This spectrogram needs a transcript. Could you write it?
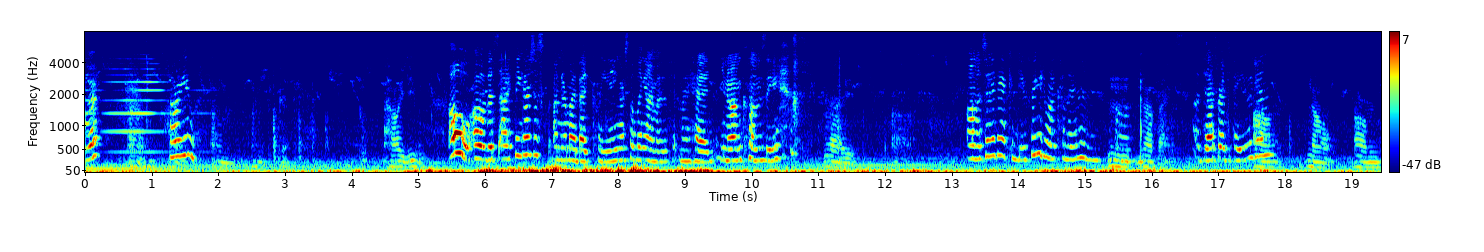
are you? Um, I'm good. How are you? Oh, oh, this. I think I was just under my bed cleaning or something. and I might have hit my head. You know, I'm clumsy. Right. Uh, um, is there anything I can do for you? Do you want to come in and? mm, Um, no thanks. uh, did I forget to pay you again? Um, no. Um,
